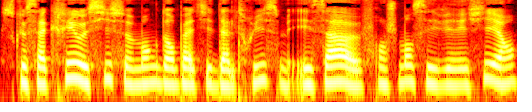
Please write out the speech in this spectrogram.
Ce que ça crée aussi, ce manque d'empathie d'altruisme, et ça, euh, franchement, c'est vérifié. Hein.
